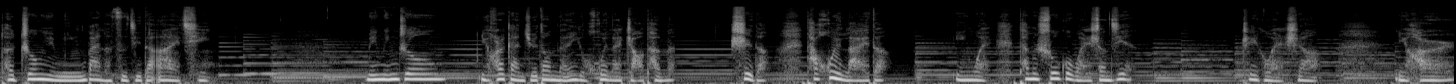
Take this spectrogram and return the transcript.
她终于明白了自己的爱情。冥冥中，女孩感觉到男友会来找他们。是的，他会来的，因为他们说过晚上见。这个晚上，女孩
